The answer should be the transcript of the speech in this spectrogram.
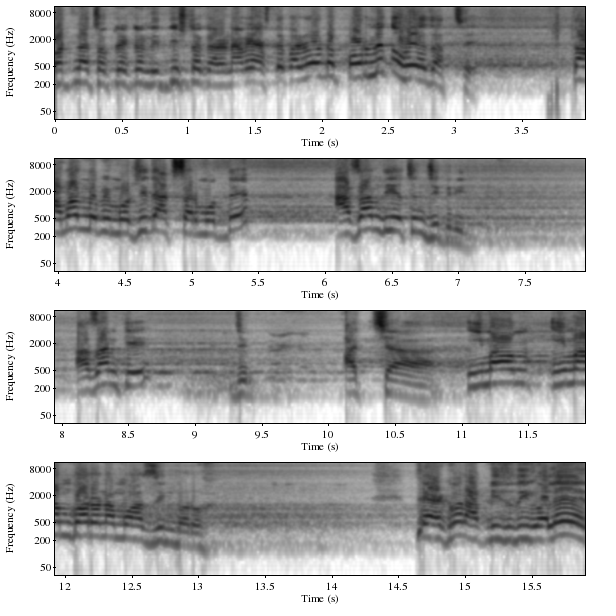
ঘটনা চক্রে একটা নির্দিষ্ট কারণে আমি আসতে পারি ওটা পড়লে তো হয়ে যাচ্ছে। তো আমার নবী মসজিদ আকসার মধ্যে আজান দিয়েছেন জিবরিল। আজান কে? আচ্ছা ইমাম ইমাম বড় না মুয়াজ্জিন বড়? তো এখন আপনি যদি বলেন,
